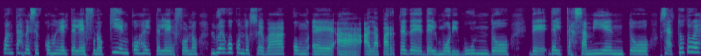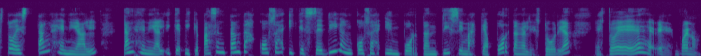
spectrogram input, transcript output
cuántas veces cogen el teléfono, quién coge el teléfono, luego cuando se va con, eh, a, la parte de, del moribundo, de, del casamiento, o sea, todo esto es tan genial tan genial y que, y que pasen tantas cosas y que se digan cosas importantísimas que aportan a la historia, esto es, eh, bueno,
